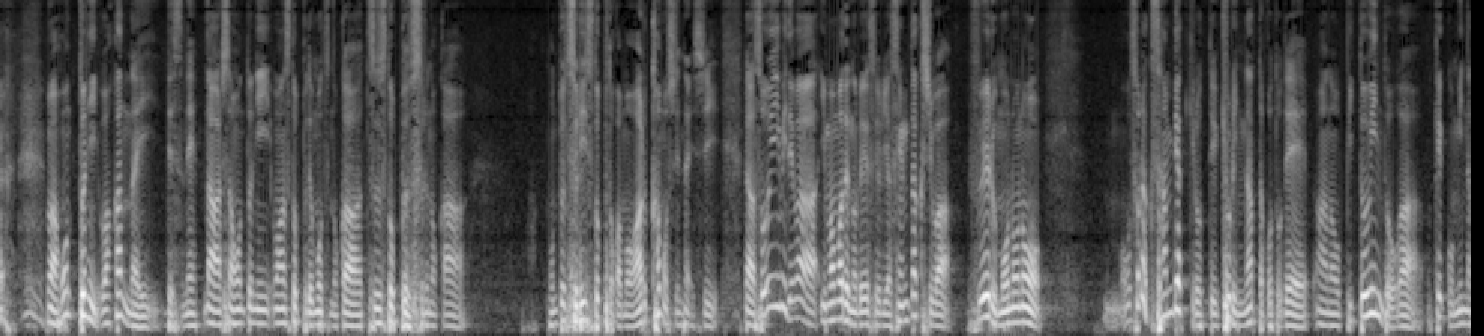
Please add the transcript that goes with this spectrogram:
まあ本当にわかんないですね。明日本当にワンストップで持つのか、ツーストップするのか、本当にスリーストップとかもあるかもしれないし、だからそういう意味では今までのレースよりは選択肢は増えるものの、おそらく300キロっていう距離になったことで、あの、ピットウィンドウが結構みんな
